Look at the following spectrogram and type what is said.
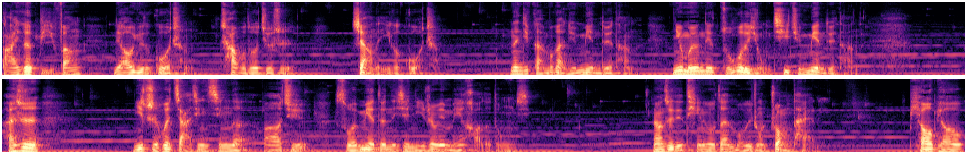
打一个比方，疗愈的过程差不多就是这样的一个过程。那你敢不敢去面对它呢？你有没有那足够的勇气去面对它呢？还是？你只会假惺惺的啊，去所谓面对那些你认为美好的东西，让自己停留在某一种状态里，飘飘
